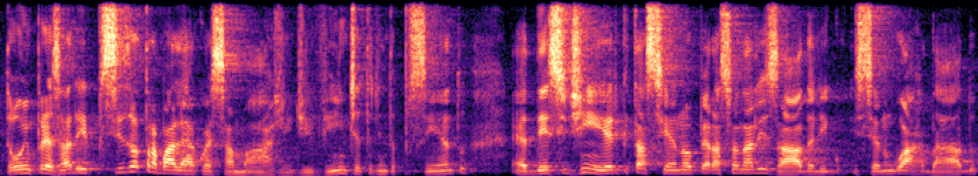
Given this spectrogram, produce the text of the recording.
Então, o empresário ele precisa trabalhar com essa margem de 20% a 30% é, desse dinheiro que está sendo operacionalizado ali e sendo guardado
